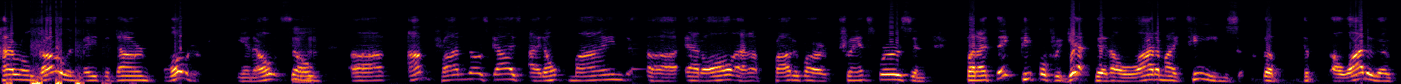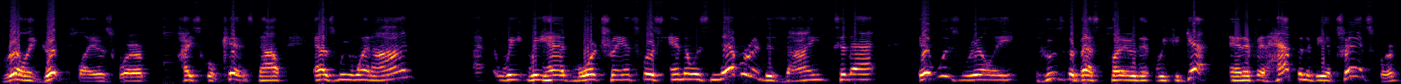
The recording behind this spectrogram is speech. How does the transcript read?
Tyrone Garland made the darn floater, you know. So uh, I'm proud of those guys. I don't mind uh, at all, and I'm proud of our transfers. And but I think people forget that a lot of my teams, the, the a lot of the really good players were high school kids. Now, as we went on, we we had more transfers, and there was never a design to that. It was really who's the best player that we could get, and if it happened to be a transfer,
